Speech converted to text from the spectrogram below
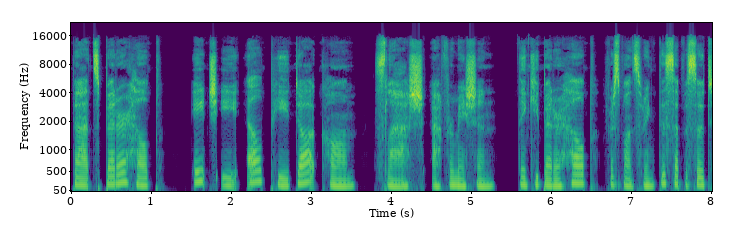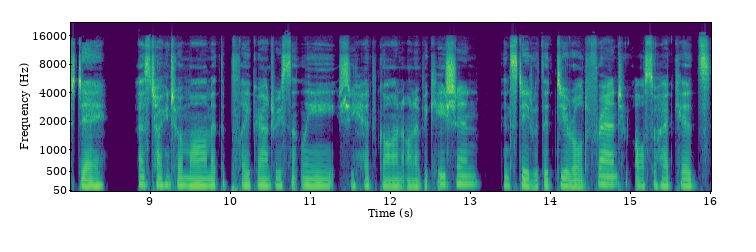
That's betterhelp, H-E-L-P dot com slash affirmation. Thank you, BetterHelp, for sponsoring this episode today. I was talking to a mom at the playground recently. She had gone on a vacation and stayed with a dear old friend who also had kids.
